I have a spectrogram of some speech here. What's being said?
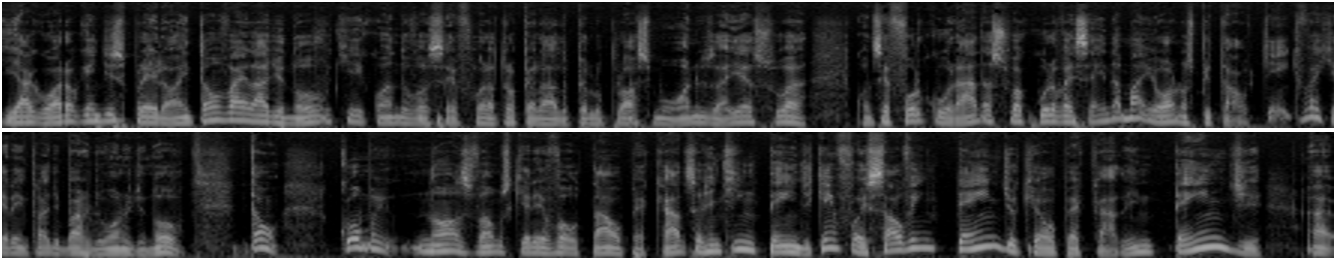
e agora alguém diz para ele: ó, então vai lá de novo, que quando você for atropelado pelo próximo ônibus, aí a sua, quando você for curado, a sua cura vai ser ainda maior no hospital. Quem que vai querer entrar debaixo do ônibus de novo? Então, como nós vamos querer voltar ao pecado se a gente entende? Quem foi salvo entende o que é o pecado, entende ah,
